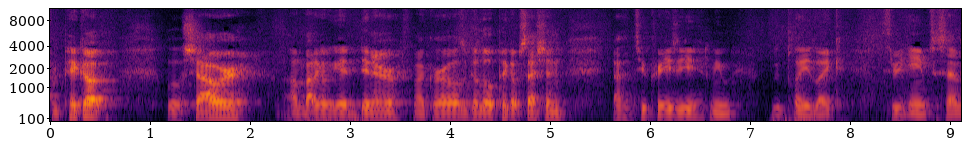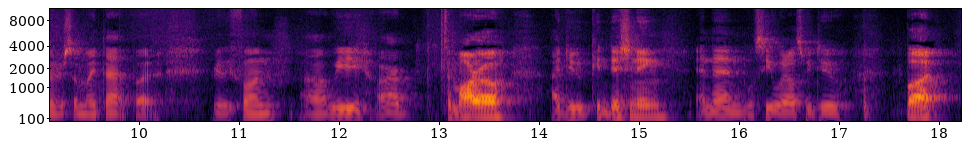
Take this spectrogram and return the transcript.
From pickup, A little shower. I'm about to go get dinner with my girls. A good little pickup session. Nothing too crazy. I mean, we played like three games to seven or something like that, but really fun. Uh, we are tomorrow. I do conditioning, and then we'll see what else we do. But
